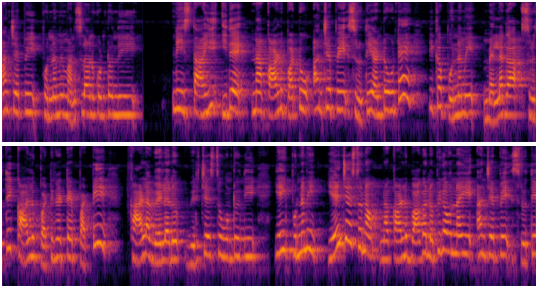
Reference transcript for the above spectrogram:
అని చెప్పి పున్నమి మనసులో అనుకుంటుంది. నీ స్థాయి ఇదే నా కాళ్ళు పట్టు అని చెప్పి శృతి అంటూ ఉంటే ఇక పున్నమి మెల్లగా శృతి కాళ్ళు పట్టినట్టే పట్టి కాళ్ళ వేళ్ళను విరిచేస్తూ ఉంటుంది. ఏ పున్నమి ఏం చేస్తున్నావు? నా కాళ్ళు బాగా నొప్పిగా ఉన్నాయి అని చెప్పి శృతి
